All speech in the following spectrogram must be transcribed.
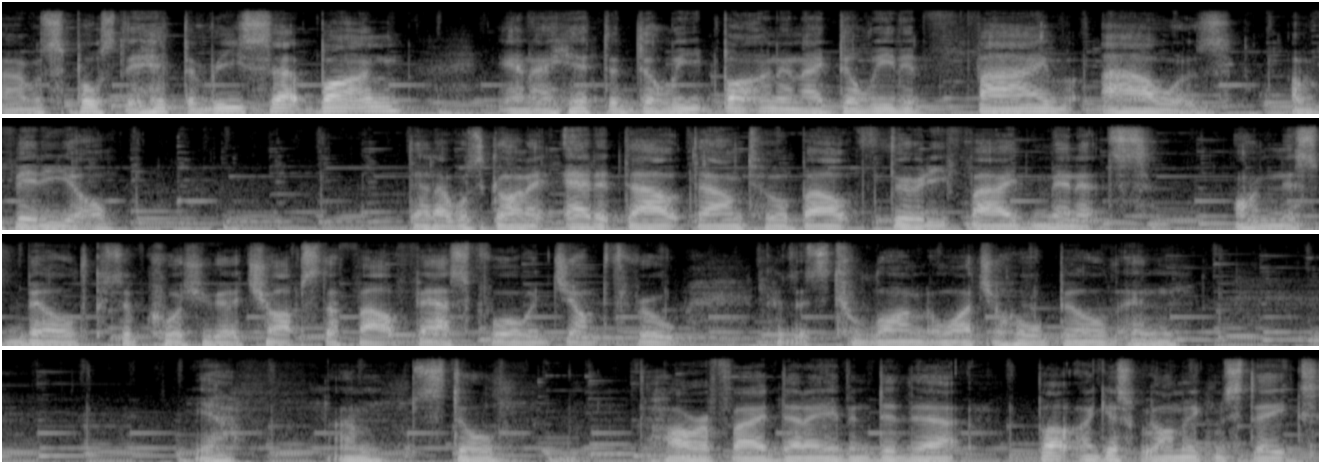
I was supposed to hit the reset button and I hit the delete button and I deleted five hours of video that I was going to edit out down to about 35 minutes on this build because of course you got to chop stuff out, fast forward, jump through because it's too long to watch a whole build and yeah, I'm still horrified that I even did that. But I guess we all make mistakes.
